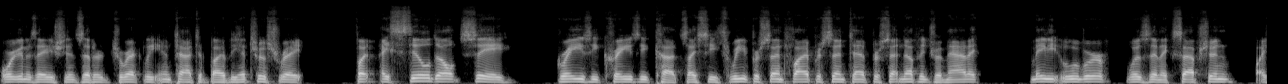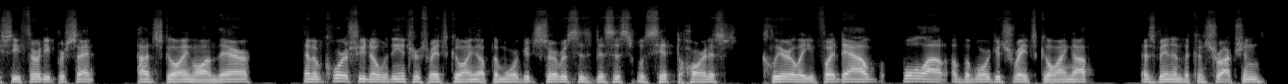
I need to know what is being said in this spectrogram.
organizations that are directly impacted by the interest rate. But I still don't see crazy, crazy cuts. I see 3%, 5%, 10%, nothing dramatic. Maybe Uber was an exception. I see 30% cuts going on there. And of course, you know, with the interest rates going up, the mortgage services business was hit the hardest, clearly. But now, the fallout of the mortgage rates going up has been in the construction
